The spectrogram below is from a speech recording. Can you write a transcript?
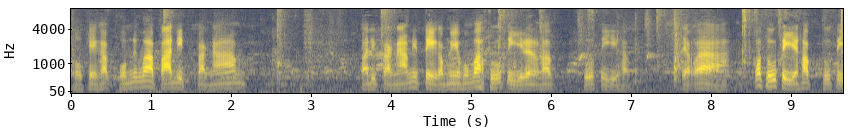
โอเคครับ ผมนึกว่าปาดิษฐ์ปากน้ำปาดิษฐ์ปากน้ำนี่เตะกับเมียผมว่าสูสีเลยนะครับ สูสีครับ แต่ว่าก็สูสีครับ สูสี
